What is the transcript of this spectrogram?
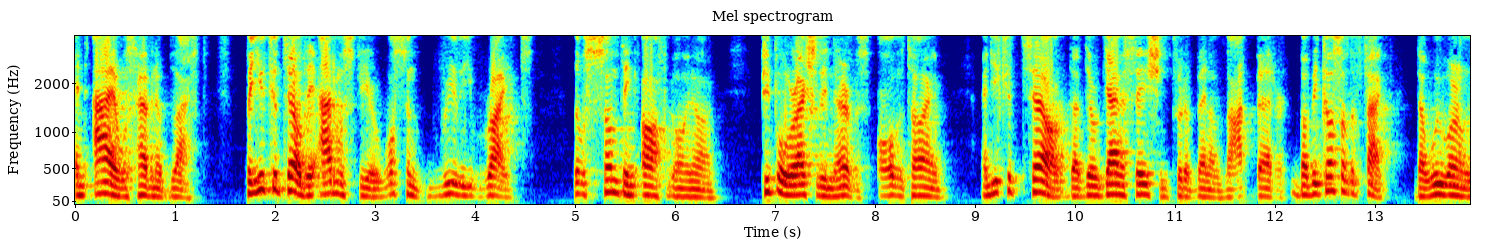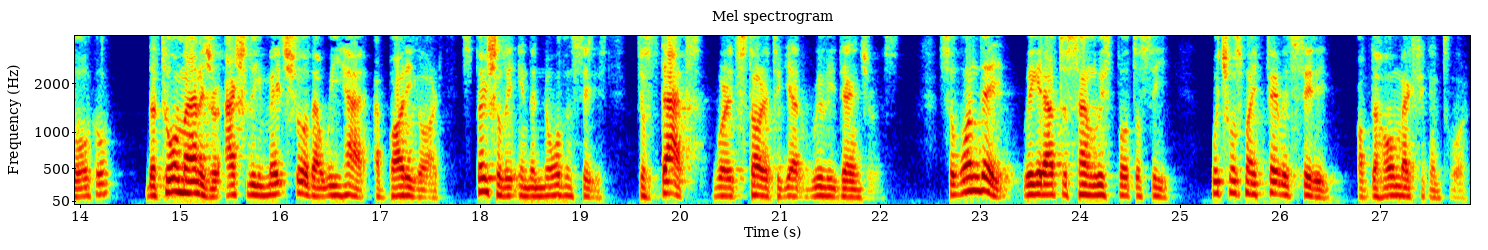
And I was having a blast. But you could tell the atmosphere wasn't really right. There was something off going on. People were actually nervous all the time. And you could tell that the organization could have been a lot better. But because of the fact that we weren't local, the tour manager actually made sure that we had a bodyguard, especially in the northern cities, because that's where it started to get really dangerous. So one day we get out to San Luis Potosi, which was my favorite city of the whole Mexican tour.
